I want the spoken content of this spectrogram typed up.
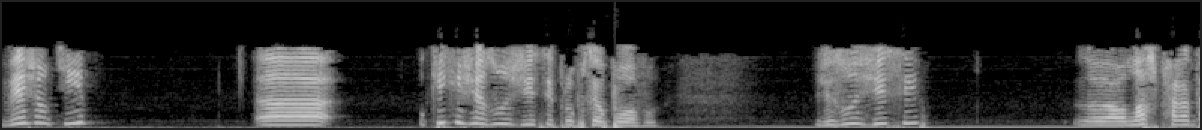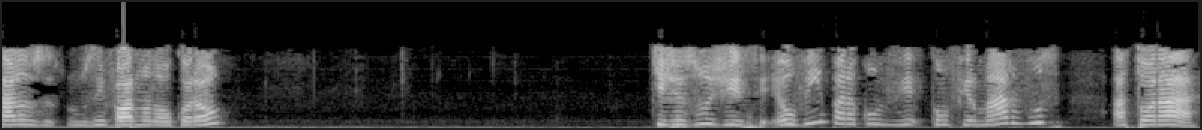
Vejam que uh, o que, que Jesus disse para o seu povo? Jesus disse, Allah subhanahu wa ta'ala nos, informa no Corão, que Jesus disse: Eu vim para confirmar-vos a Torá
